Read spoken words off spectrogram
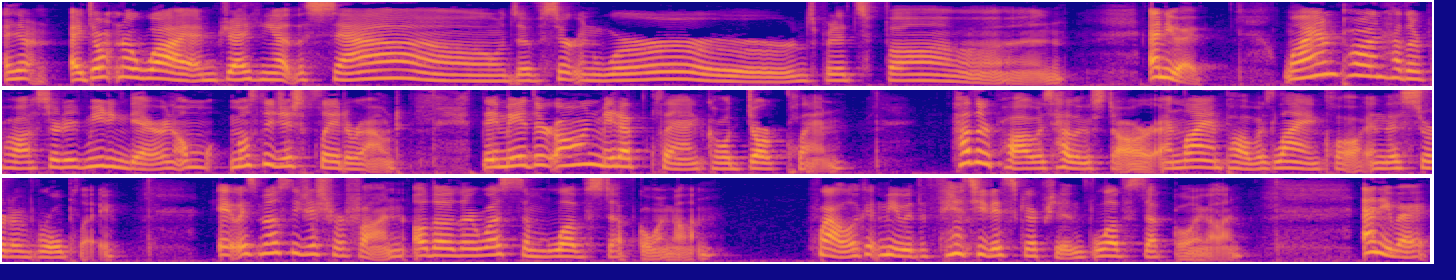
I don't I don't know why I'm dragging out the sounds of certain words, but it's fun. Anyway, Lionpaw and Heatherpaw started meeting there and mostly just played around. They made their own made-up clan called Dark Clan. Heatherpaw was Heatherstar and Lionpaw was Lionclaw in this sort of role play. It was mostly just for fun, although there was some love stuff going on. Wow, look at me with the fancy descriptions. Love stuff going on. Anyway,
